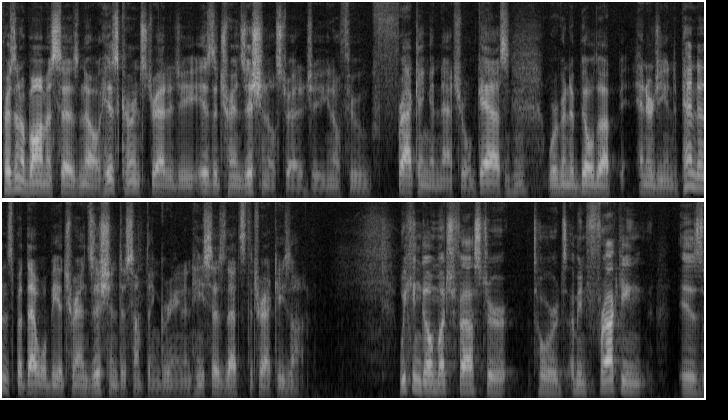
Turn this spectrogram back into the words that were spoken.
President Obama says no. His current strategy is a transitional strategy. You know, through fracking and natural gas, mm-hmm. we're going to build up energy independence, but that will be a transition to something green. And he says that's the track he's on. We can go much faster towards. I mean, fracking is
